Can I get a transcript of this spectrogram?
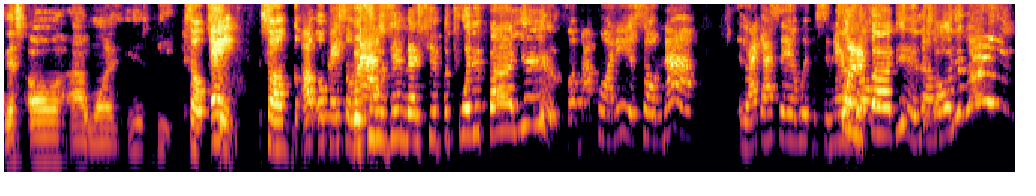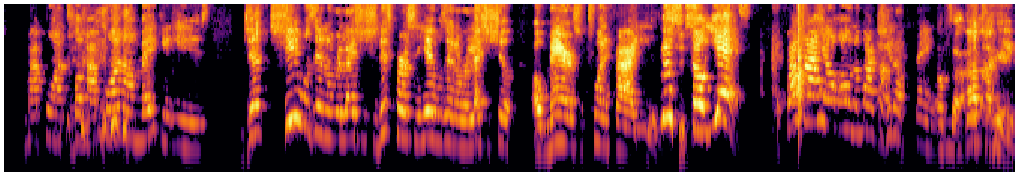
that's all I wanted is dick. So, So- hey, so uh, okay, so But now, you was in that shit for 25 years. but my point is, so now, like I said with the scenario, 25 years. That's No. all your life. my point, but my point I'm making is, just she was in a relationship. This person here was in a relationship or marriage for 25 years. Listen. So yes, if I'm out here on the market, get off the thing. I'm sorry, I'm not here.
